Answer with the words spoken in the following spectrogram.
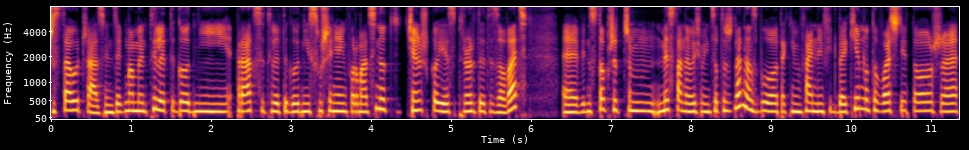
przez cały czas. Więc jak mamy tyle tygodni pracy, tyle tygodni słyszenia informacji, no to ciężko jest priorytetyzować. E, więc to, przed czym my stanęłyśmy i co też dla nas było takim fajnym feedbackiem, no to właśnie to, że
